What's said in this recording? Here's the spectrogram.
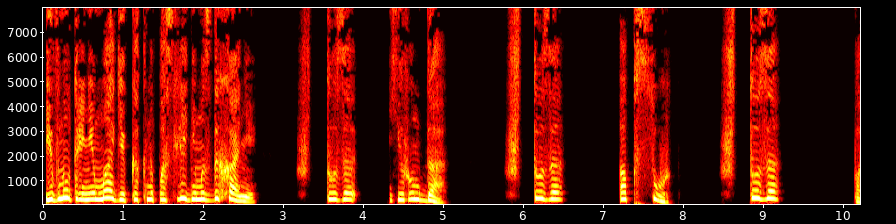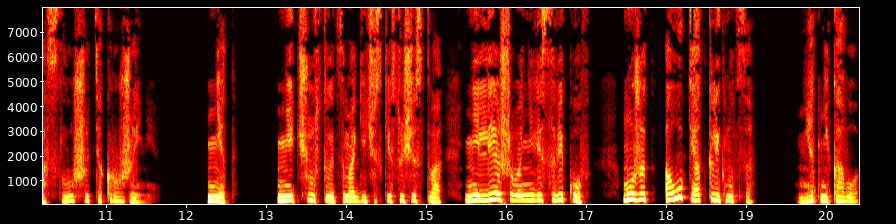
И внутренняя магия, как на последнем издыхании. Что за ерунда? Что за абсурд? Что за... Послушать окружение. Нет, не чувствуется магические существа, ни лешего, ни лесовиков. Может, ауки откликнутся? Нет никого.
